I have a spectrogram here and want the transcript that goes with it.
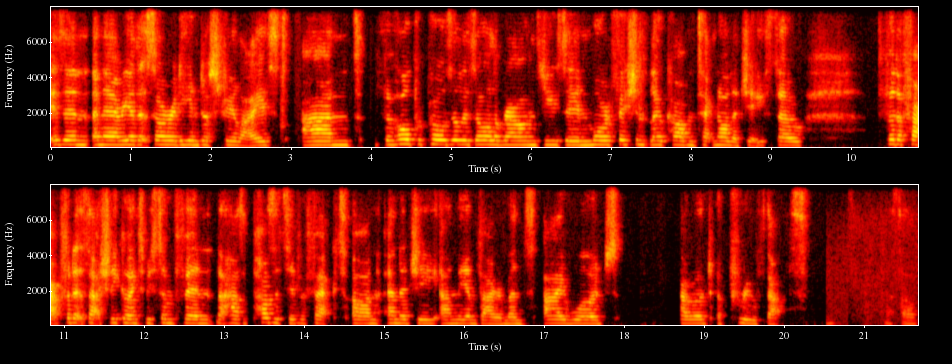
is in an area that's already industrialized. And the whole proposal is all around using more efficient low carbon technology. So, for the fact that it's actually going to be something that has a positive effect on energy and the environment, I would I would approve that myself.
